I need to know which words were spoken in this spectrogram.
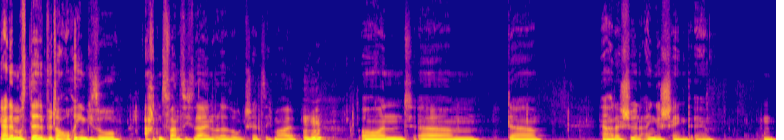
Ja, der, muss, der wird doch auch irgendwie so 28 sein oder so, schätze ich mal. Und ähm, da ja, hat er schön eingeschenkt, ey. Hm.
